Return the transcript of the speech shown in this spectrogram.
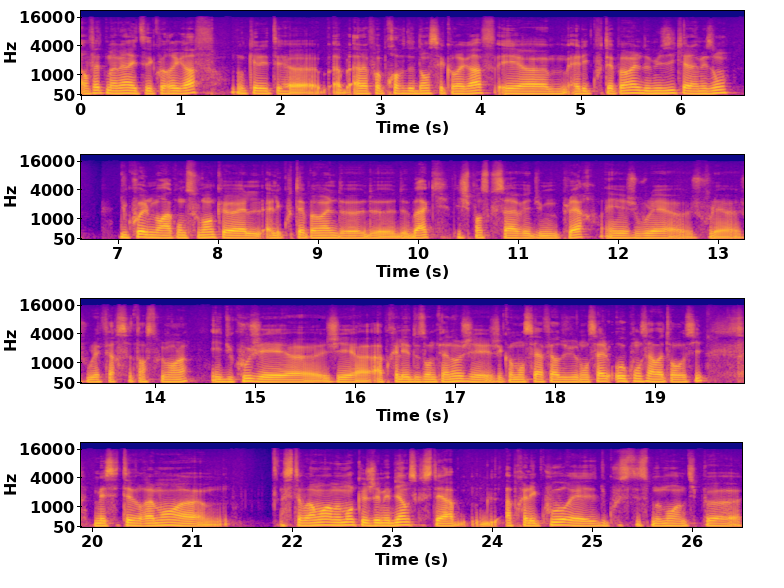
En fait, ma mère était chorégraphe, donc elle était euh, à la fois prof de danse et chorégraphe, et euh, elle écoutait pas mal de musique à la maison. Du coup, elle me raconte souvent qu'elle elle écoutait pas mal de, de, et je pense que ça avait dû me plaire, et je voulais, euh, je voulais, je voulais faire cet instrument-là. Et du coup, après les deux ans de piano, j'ai, commencé à faire du violoncelle au conservatoire aussi, mais c'était vraiment, c'était vraiment un moment que j'aimais bien parce que c'était après les cours, et du coup, c'était ce moment un petit peu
